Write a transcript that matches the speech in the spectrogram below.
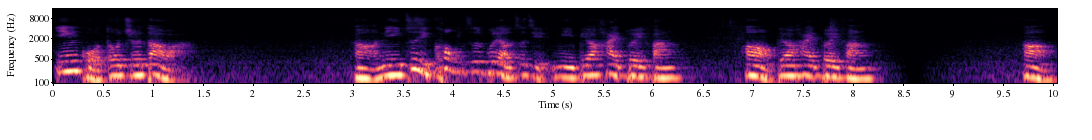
因果都知道啊。啊，你自己控制不了自己，你不要害对方，哦，不要害对方。啊，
